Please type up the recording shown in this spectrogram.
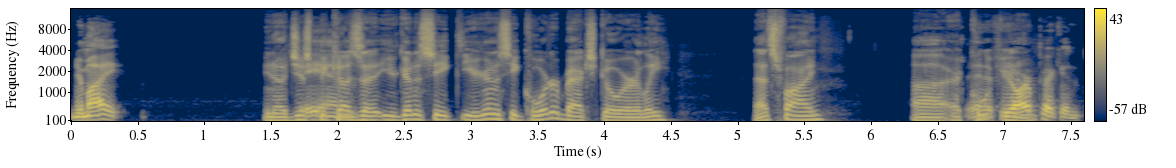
You might. You know, just And- because uh, you're going to see you're going to see quarterbacks go early, that's fine. Uh, And if you are picking,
